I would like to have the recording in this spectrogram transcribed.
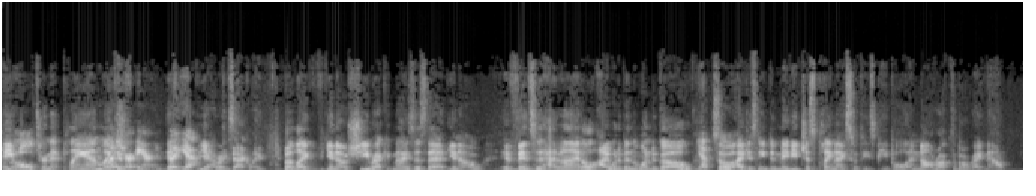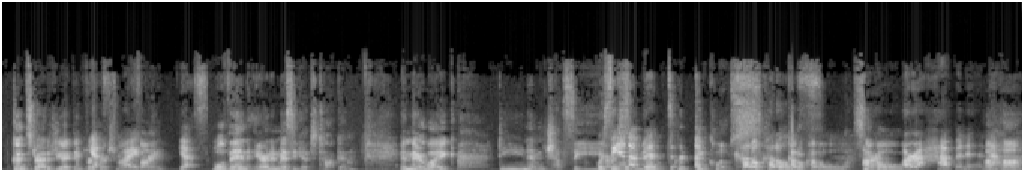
the alternate plan. Like Unless if- you're Aaron. But yeah. Yeah, exactly. But like, you know, she recognizes that, you know, if Vince had had an idol, I would have been the one to go. Yep. So I just need to maybe just play nice with these people and not rock the boat right now. Good strategy, I think, for yes, Karishma. I agree. Fine. Yes. Well, then Aaron and Missy get to talking. And they're like, Dean and Chelsea. We're seeing a bit pretty of close. cuddle cuddle. Cuddle cuddle. Snuggle. Are, are a happening. Uh-huh.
